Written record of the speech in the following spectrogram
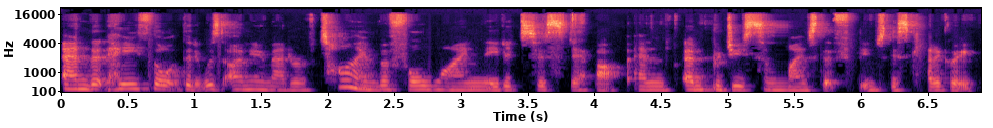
And that he thought that it was only a matter of time before wine needed to step up and, and produce some wines that fit into this category.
